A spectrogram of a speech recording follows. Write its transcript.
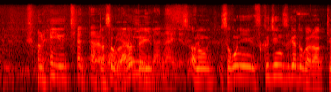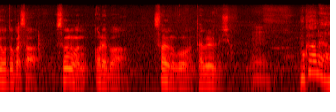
それ言っちゃったらあそうもうやる意味がないじゃないあのそこに福神漬けとからっきょうとかさそういうのがあれば最後のご飯食べれるでしょ。僕はねあの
